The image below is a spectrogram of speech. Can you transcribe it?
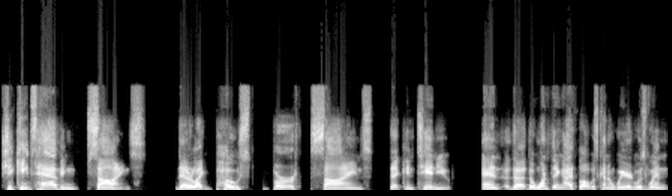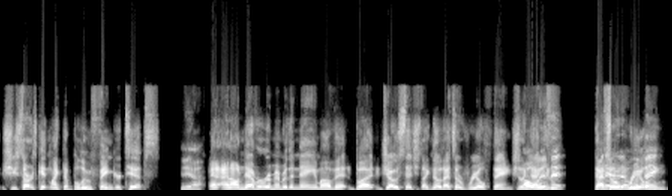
she keeps having signs that are like post birth signs that continue. And the the one thing I thought was kind of weird was when she starts getting like the blue fingertips. Yeah. And, and I'll never remember the name of it, but Joe said she's like, no, that's a real thing. She's like, oh, is can, it? That's a real thing.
